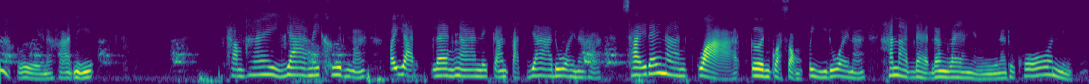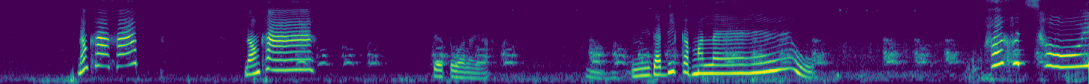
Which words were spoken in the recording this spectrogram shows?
ากเลยนะคะนี้ทำให้หญ้าไม่ขึ้นนะ ประหยัดแรงงานในการตัดหญ้าด้วยนะคะ ใช้ได้นานกว่าเกินกว่า 2 ปีด้วยนะ ขนาดแดดแรงๆอย่างนี้นะทุกคนนี่ น้องค่าครับ น้องค่าเจอตัวอะไรละมนี่ดัดดี้กลับมาแล้วฮ่าคนสวย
